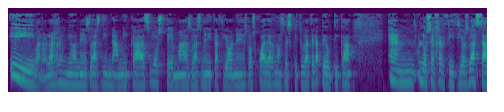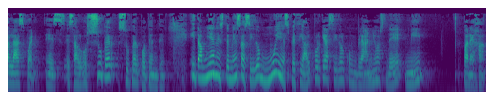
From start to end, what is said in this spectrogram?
Y bueno, las reuniones, las dinámicas, los temas, las meditaciones, los cuadernos de escritura terapéutica, em, los ejercicios, las salas, bueno, es, es algo súper, súper potente. Y también este mes ha sido muy especial porque ha sido el cumpleaños de mi pareja.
